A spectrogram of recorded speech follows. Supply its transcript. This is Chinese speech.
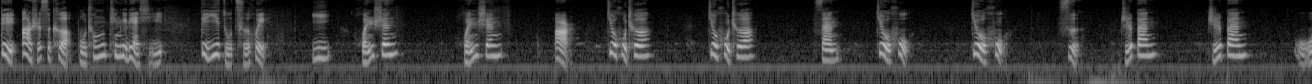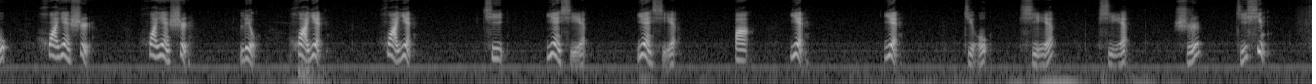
第二十四课补充听力练习，第一组词汇：一、浑身，浑身；二、救护车，救护车；三、救护，救护；四、值班，值班；五、化验室。化验室，六，化验，化验，七，验血，验血，八，验，验，九，写，写，十，急性，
